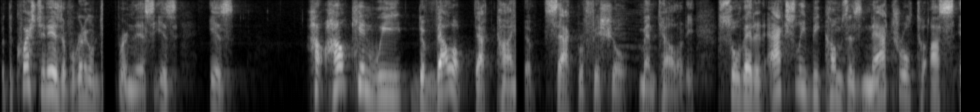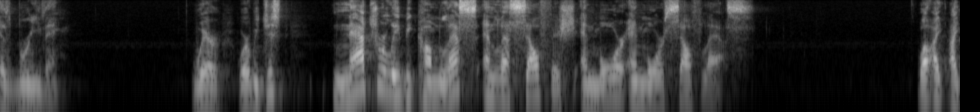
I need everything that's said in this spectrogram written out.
But the question is, if we're going to go deeper in this, is, is how, how can we develop that kind of sacrificial mentality so that it actually becomes as natural to us as breathing? Where, where we just naturally become less and less selfish and more and more selfless. Well, I, I,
